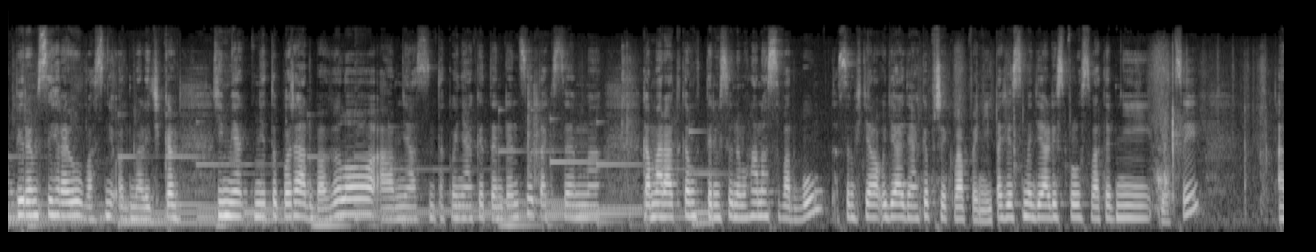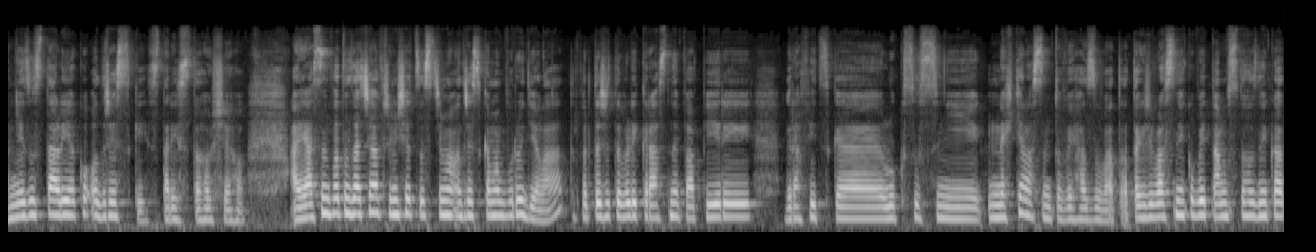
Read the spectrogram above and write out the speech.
Papírem si hraju vlastně od malička. Tím, jak mě to pořád bavilo a měla jsem takové nějaké tendence, tak jsem kamarádkám, kterým jsem nemohla na svatbu, jsem chtěla udělat nějaké překvapení. Takže jsme dělali spolu svatební věci. A mě zůstaly jako odřezky z tady z toho všeho. A já jsem potom začala přemýšlet, co s těma odřezkama budu dělat, protože to byly krásné papíry, grafické, luxusní. Nechtěla jsem to vyhazovat. A takže vlastně by tam z toho vznikla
